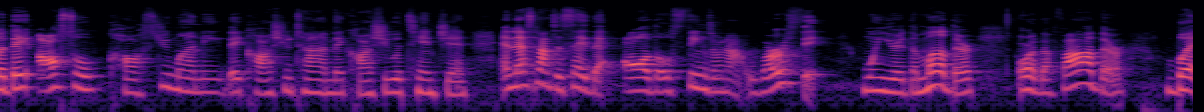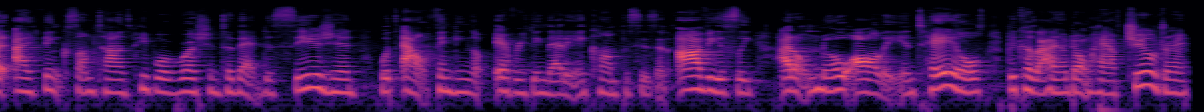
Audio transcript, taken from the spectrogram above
but they also cost you money, they cost you time, they cost you attention. And that's not to say that all those things are not worth it when you're the mother or the father, but I think sometimes people rush into that decision without thinking of everything that it encompasses. And obviously, I don't know all it entails because I don't have children,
